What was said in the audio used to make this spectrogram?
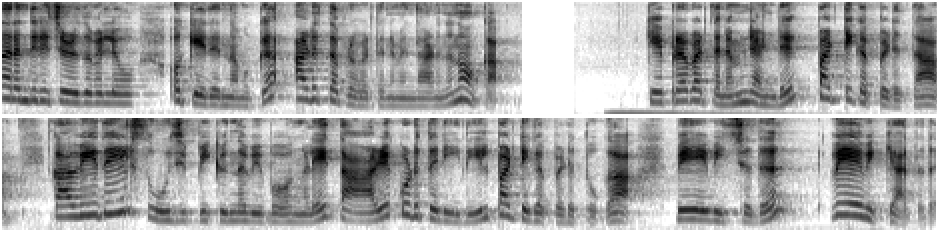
തരംതിരിച്ചെഴുതുമല്ലോ. ഓക്കെ ഇത് നമുക്ക് അടുത്ത പ്രവർത്തനം എന്താണെന്ന് നോക്കാം. കെ പ്രവർത്തനം രണ്ട് പട്ടികപ്പെടുത്താം. കവിതയിൽ സൂചിപ്പിക്കുന്ന വിഭവങ്ങളെ താഴെ കൊടുത്ത രീതിയിൽ പട്ടികപ്പെടുത്തുക. വേവിച്ചത് വേവിക്കാത്തത്.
